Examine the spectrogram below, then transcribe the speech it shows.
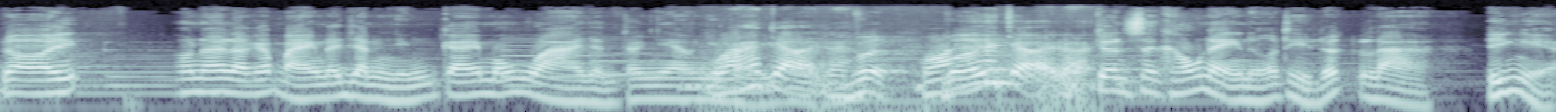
Rồi hôm nay là các bạn đã dành những cái món quà dành cho nhau như Quá vậy trời rồi. với, Quá trời rồi. trên sân khấu này nữa thì rất là ý nghĩa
